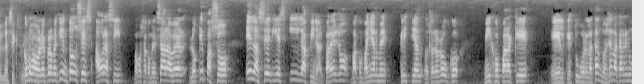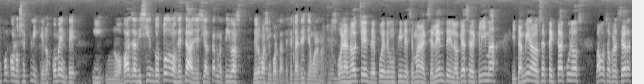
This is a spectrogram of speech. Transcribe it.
las Como le prometí entonces, ahora sí, vamos a comenzar a ver lo que pasó en las series y la final. Para ello va a acompañarme Cristian González Rouco, mi hijo, para que el que estuvo relatando allá la carrera un poco nos explique, nos comente y nos vaya diciendo todos los detalles y alternativas de lo más importante. ¿Qué tal, Cristian? Buenas noches. Buenas noches, después de un fin de semana excelente en lo que hace al clima y también a los espectáculos, vamos a ofrecer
